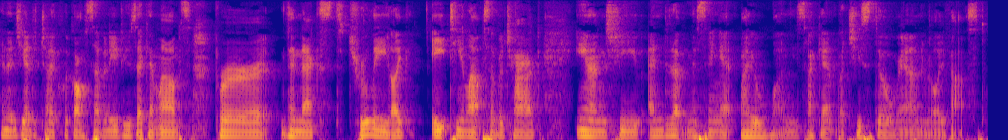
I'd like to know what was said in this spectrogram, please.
and then she had to try to click off 72 second laps for the next truly like 18 laps of a track. And she ended up missing it by one second, but she still ran really fast.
